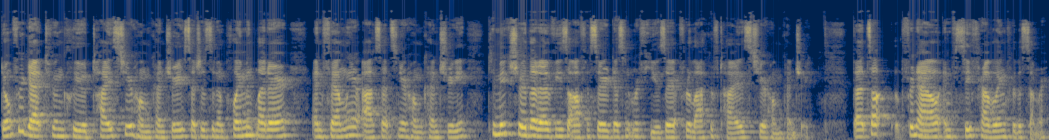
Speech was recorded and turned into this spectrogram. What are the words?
Don't forget to include ties to your home country, such as an employment letter and family or assets in your home country to make sure that a visa officer doesn't refuse it for lack of ties to your home country. That's all for now and safe traveling for the summer.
